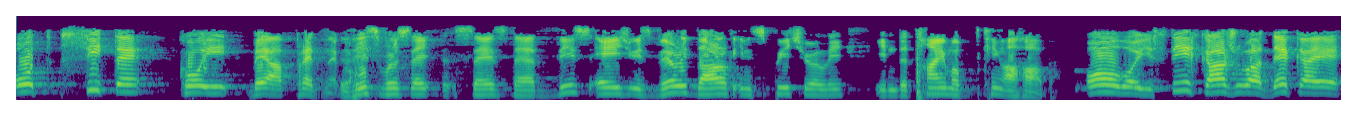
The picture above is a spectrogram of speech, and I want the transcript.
од сите кои беа пред него. This verse sa- says that this age is very dark in spiritually in the time of King Ahab. Овој стих кажува дека е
